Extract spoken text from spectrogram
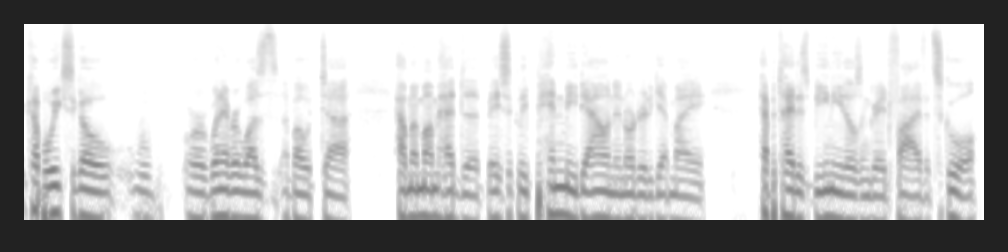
a couple weeks ago or whenever it was about uh, how my mom had to basically pin me down in order to get my hepatitis B needles in grade five at school.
